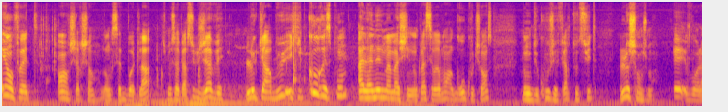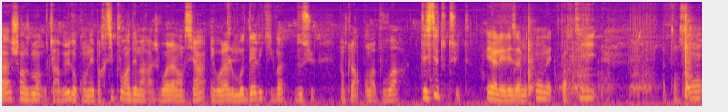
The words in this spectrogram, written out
Et en fait, en cherchant donc cette boîte-là, je me suis aperçu que j'avais le carbu et qui correspond à l'année de ma machine. Donc là, c'est vraiment un gros coup de chance. Donc du coup, je vais faire tout de suite le changement. Et voilà, changement de carbu. Donc on est parti pour un démarrage. Voilà l'ancien et voilà le modèle qui va dessus. Donc là, on va pouvoir tester tout de suite. Et allez les amis, on est parti. Attention.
